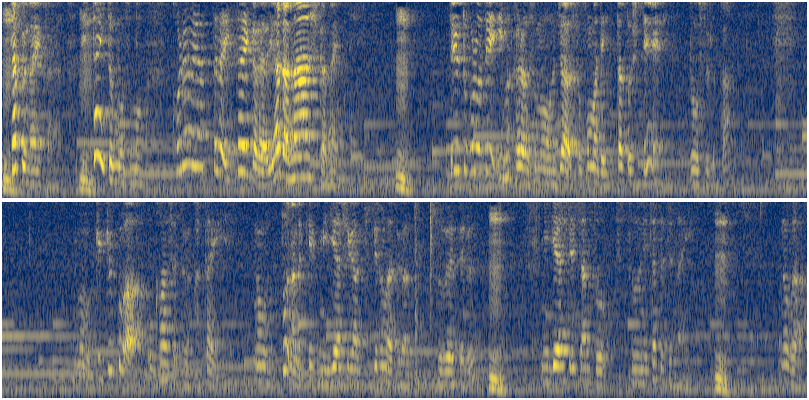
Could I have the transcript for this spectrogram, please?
うん。痛くないから、うん。痛いともうそのこれをやったら痛いから嫌だなしかないの。うん。っていうところで今からそのじゃあそこまで行ったとしてどうするか。結局は股関節が硬いのとなんだっけ？右足が土踏まずが潰れてる。うん。右足でちゃんと普通に立ててない。うんのが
